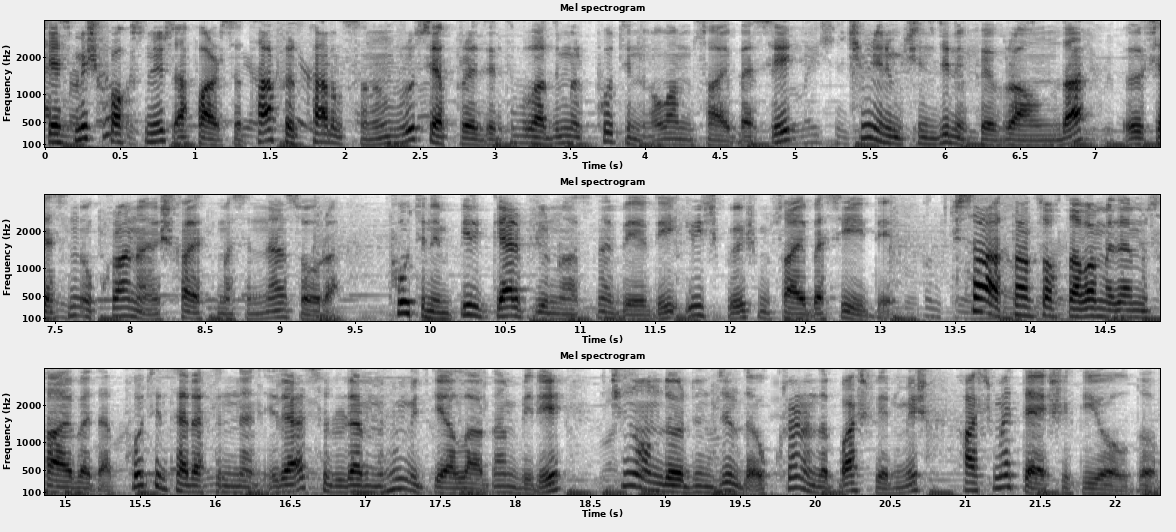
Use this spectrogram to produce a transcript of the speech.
Keçmiş Fox News aparıcısı Tucker Carlsonun Rusiya prezidenti Vladimir Putin olan müsahibəsi 2022-ci ilin fevralında ölkəsinin Ukrayna işğal etməsindən sonra Putinin bir qərb jurnalistinə verdiyi ilk böyük müsahibəsi idi. 2 saatdan çox davam edən müsahibədə Putin tərəfindən irəli sürülən mühüm iddialardan biri 2014-cü ildə Ukraynada baş vermiş hakimiyyət dəyişikliyi oldu.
